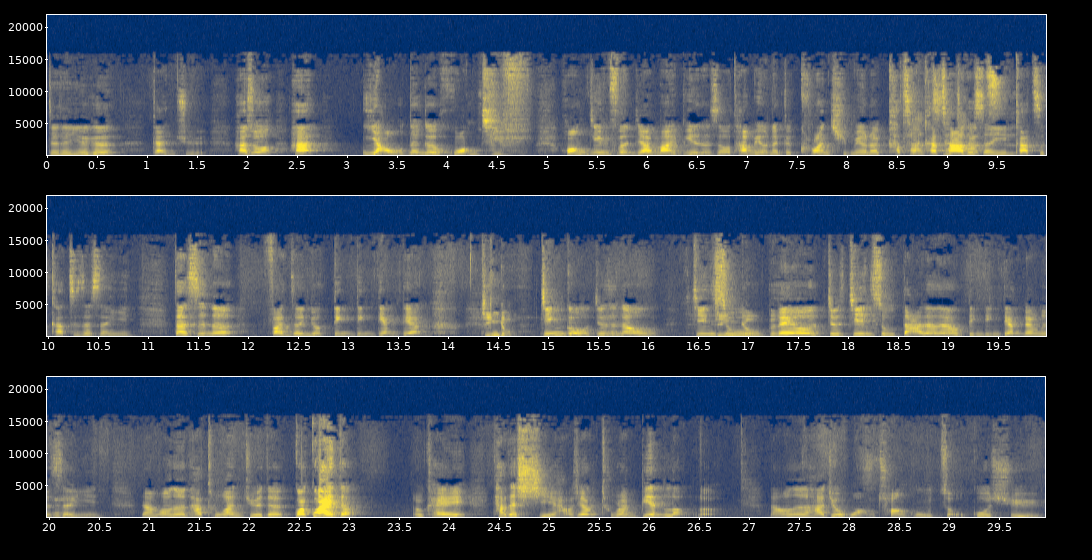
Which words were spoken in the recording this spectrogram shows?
对对，有一个感觉。他说他咬那个黄金 黄金粉加麦片的时候，它没有那个 crunch，没有那咔嚓咔嚓的声音，咔咔哧咔哧的声音。但是呢，反正有叮叮当当 Jingle.，jingle 就是那种金属 Jingle 对哦，就是金属打的那种叮叮当当的声音。然后呢，他突然觉得怪怪的，OK，他的血好像突然变冷了，然后呢，他就往窗户走过去，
